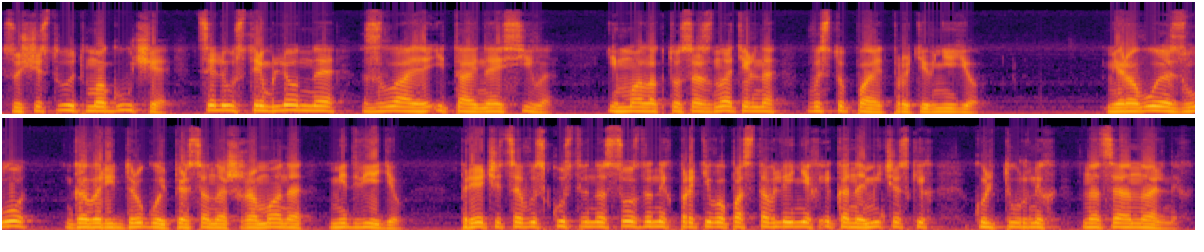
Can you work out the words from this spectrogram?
«Существует могучая, целеустремленная, злая и тайная сила, и мало кто сознательно выступает против нее». «Мировое зло, — говорит другой персонаж романа Медведев, — прячется в искусственно созданных противопоставлениях экономических, культурных, национальных.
